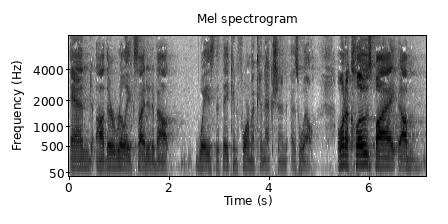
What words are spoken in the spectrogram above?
and uh, they're really excited about ways that they can form a connection as well. I want to close by, um,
